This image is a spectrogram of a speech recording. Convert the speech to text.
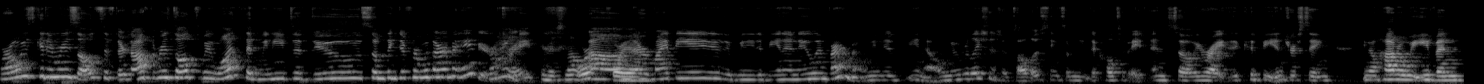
we're always getting results. If they're not the results we want, then we need to do something different with our behavior, right? right? And it's not working um, for you. There might be we need to be in a new environment. We need you know new relationships. All those things that we need to cultivate. And so you're right. It could be interesting. You know, how do we even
